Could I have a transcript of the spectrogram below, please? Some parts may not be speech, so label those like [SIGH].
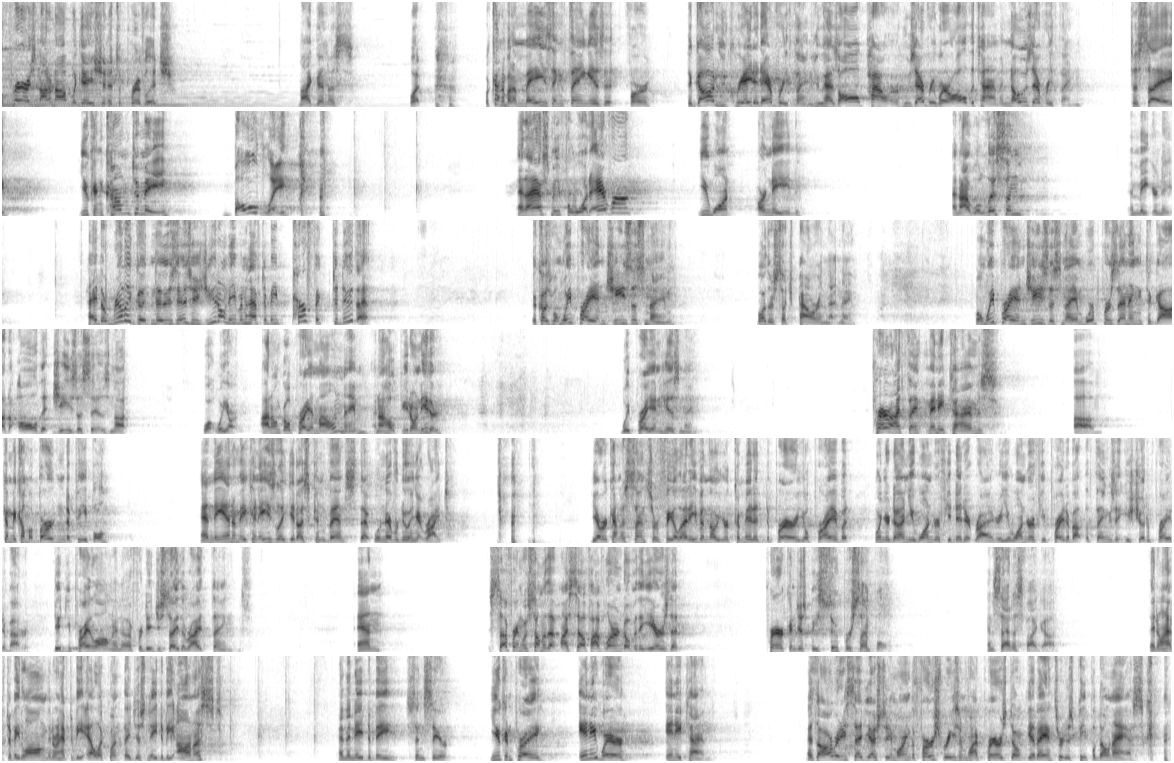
all, prayer is not an obligation, it's a privilege. My goodness, what, [LAUGHS] what kind of an amazing thing is it for the God who created everything, who has all power, who's everywhere all the time and knows everything, to say, you can come to me boldly [LAUGHS] and ask me for whatever you want or need, and I will listen and meet your need. Hey, the really good news is, is you don't even have to be perfect to do that. Because when we pray in Jesus' name, boy, there's such power in that name. When we pray in Jesus' name, we're presenting to God all that Jesus is, not what we are. I don't go pray in my own name, and I hope you don't either. We pray in his name. Prayer, I think, many times um, can become a burden to people, and the enemy can easily get us convinced that we're never doing it right. [LAUGHS] you ever kind of sense or feel that even though you're committed to prayer, you'll pray, but when you're done, you wonder if you did it right, or you wonder if you prayed about the things that you should have prayed about, or did you pray long enough, or did you say the right things? And suffering with some of that myself, I've learned over the years that prayer can just be super simple and satisfy God. They don't have to be long, they don't have to be eloquent, they just need to be honest and they need to be sincere. You can pray anywhere, anytime. As I already said yesterday morning, the first reason why prayers don't get answered is people don't ask. [LAUGHS]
